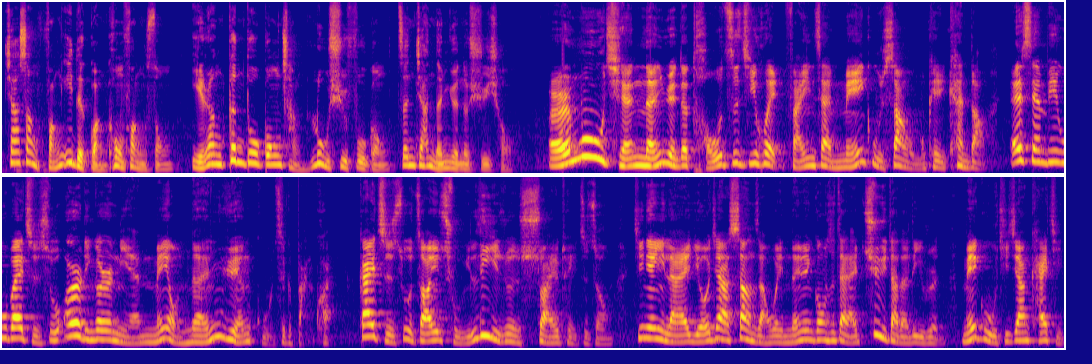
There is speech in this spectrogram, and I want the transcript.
加上防疫的管控放松，也让更多工厂陆续复工，增加能源的需求。而目前能源的投资机会反映在美股上，我们可以看到 S M P 五百指数二零二二年没有能源股这个板块。该指数早已处于利润衰退之中。今年以来，油价上涨为能源公司带来巨大的利润。美股即将开启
